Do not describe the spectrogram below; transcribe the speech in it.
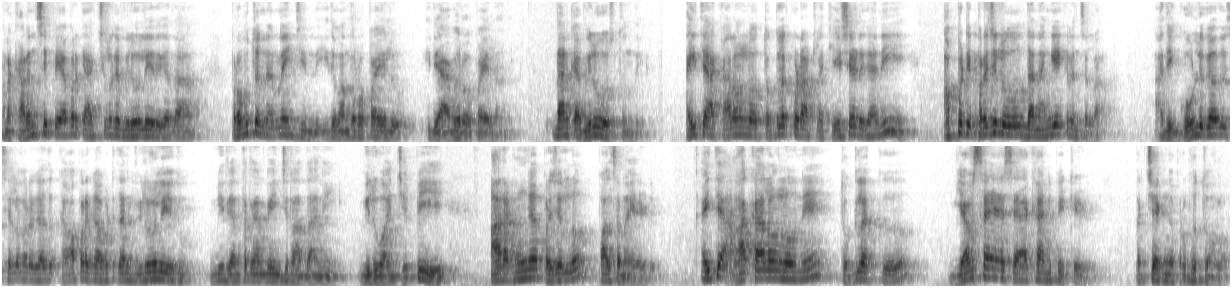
మన కరెన్సీ పేపర్కి యాక్చువల్గా విలువ లేదు కదా. ప్రభుత్వం నిర్ణయించింది ఇది వంద రూపాయలు ఇది యాభై రూపాయలు అని. దానికి ఆ విలువ వస్తుంది. అయితే ఆ కాలంలో తొగ్గులకు కూడా అట్లా చేశాడు కానీ అప్పటి ప్రజలు దాన్ని అంగీకరించాల. అది గోల్డ్ కాదు సిల్వర్ కాదు కాపర్ కాబట్టి దానికి విలువ లేదు. మీరు ఎంత నిర్ణయించినా దాని విలువ అని చెప్పి ఆ రకంగా ప్రజల్లో పాల్సనయ్యాడు. అయితే ఆ కాలంలోనే తుగ్లక్ వ్యవసాయ శాఖ అని పెట్టాడు ప్రత్యేకంగా ప్రభుత్వంలో.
